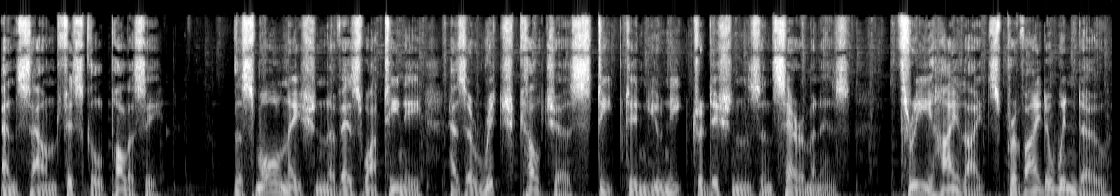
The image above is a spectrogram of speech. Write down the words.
and sound fiscal policy. The small nation of Eswatini has a rich culture steeped in unique traditions and ceremonies. Three highlights provide a window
